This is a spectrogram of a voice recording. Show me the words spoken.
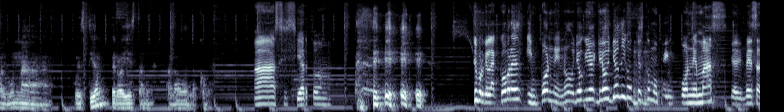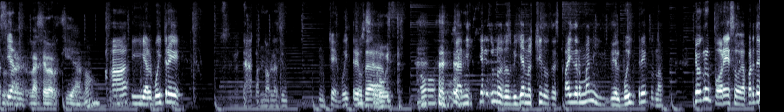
alguna cuestión, pero ahí está al lado de la cobra. Ah, sí, cierto. sí, porque la cobra impone, ¿no? Yo, yo, yo, digo que es como que impone más, que ves así la, la jerarquía, ¿no? Ah, y al buitre, pues, cuando hablas de un che, buitre, o sea, o sea, ni siquiera es uno de los villanos chidos de Spider-Man y el buitre, pues no. Yo creo por eso, aparte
